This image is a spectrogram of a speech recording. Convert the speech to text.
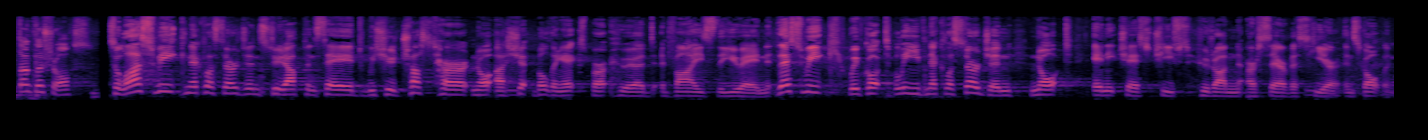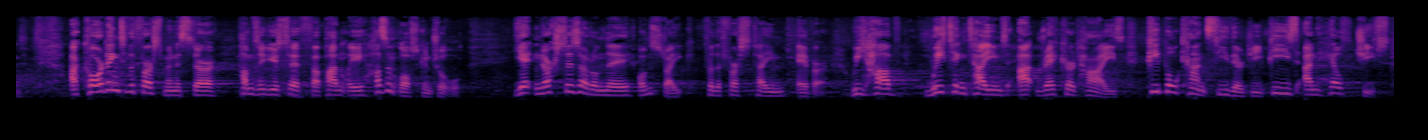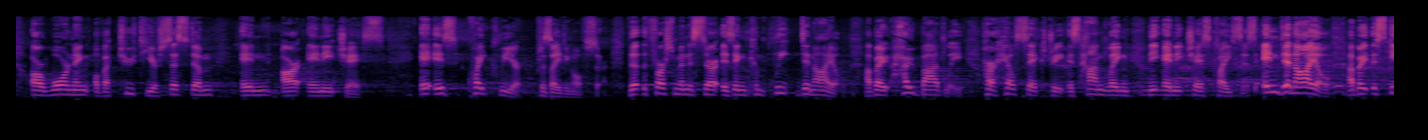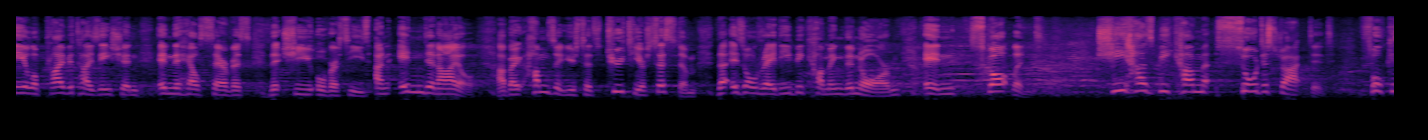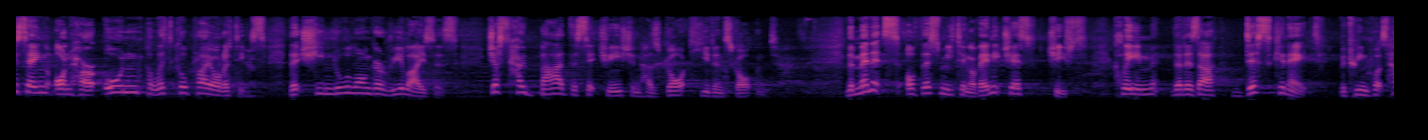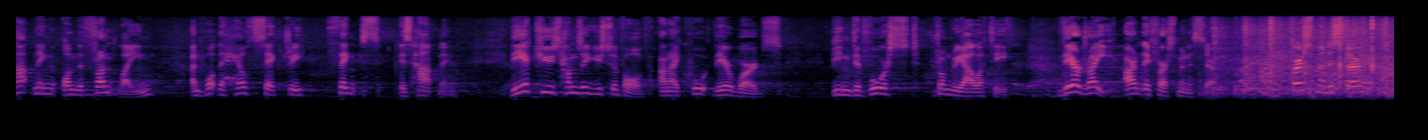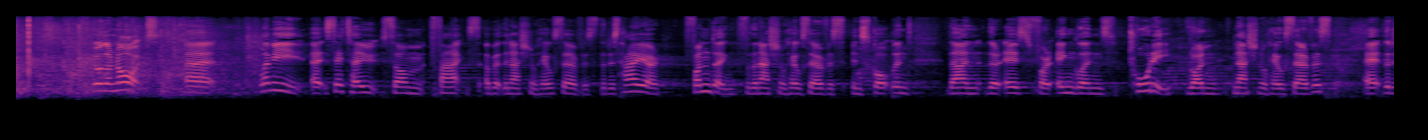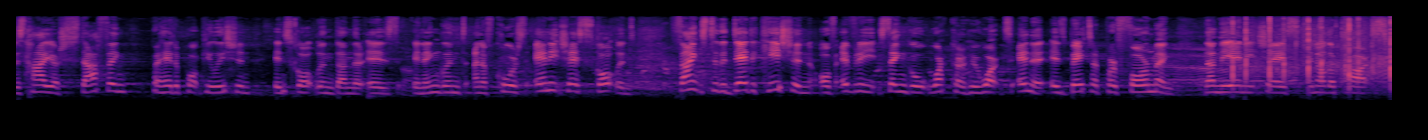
Douglas Ross. So last week, Nicola Sturgeon stood up and said we should trust her, not a shipbuilding expert who had advised the UN. This week, we've got to believe Nicola Sturgeon, not NHS chiefs who run our service here in Scotland. According to the First Minister, Hamza Youssef apparently hasn't lost control. Yet nurses are on, the, on strike for the first time ever. We have waiting times at record highs. People can't see their GPs and health chiefs are warning of a two-tier system in our NHS. It is quite clear, presiding officer, that the First Minister is in complete denial about how badly her Health Secretary is handling the NHS crisis, in denial about the scale of privatisation in the health service that she oversees, and in denial about Hamza Youssef's two-tier system that is already becoming the norm in Scotland. She has become so distracted focusing on her own political priorities that she no longer realises just how bad the situation has got here in Scotland. The minutes of this meeting of NHS chiefs claim there is a disconnect between what's happening on the front line and what the Health Secretary thinks is happening. They accuse Hamza of, and I quote their words, being divorced from reality. They're right, aren't they, First Minister? First Minister. No, they're not. Uh, let me uh, set out some facts about the National Health Service. There is higher funding for the National Health Service in Scotland than there is for England's Tory-run National Health Service. Uh, there is higher staffing per head of population in Scotland than there is in England. And of course, NHS Scotland, thanks to the dedication of every single worker who works in it, is better performing than the NHS in other parts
